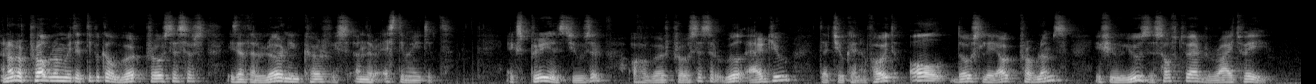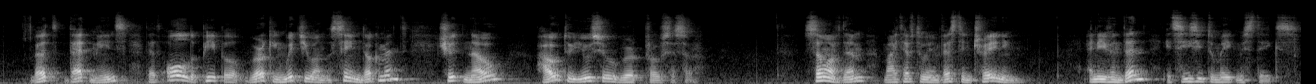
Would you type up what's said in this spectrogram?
Another problem with the typical word processors is that the learning curve is underestimated. Experienced user of a word processor will argue that you can avoid all those layout problems if you use the software the right way. But that means that all the people working with you on the same document should know how to use your word processor. Some of them might have to invest in training, and even then it's easy to make mistakes.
